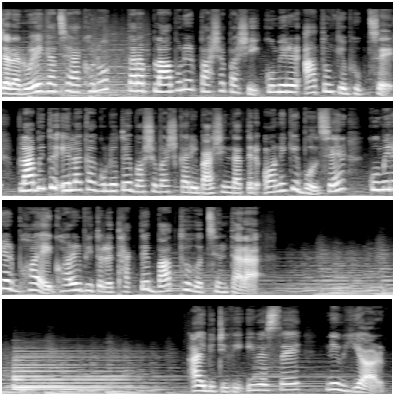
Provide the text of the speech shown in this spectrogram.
যারা রয়ে গেছে এখনও তারা প্লাবনের পাশাপাশি কুমিরের আতঙ্কে ভুগছে। প্লাবিত এলাকাগুলোতে বসবাসকারী বাসিন্দাদের অনেকে বলছেন, কুমিরের ভয়ে ঘরের ভিতরে থাকতে বাধ্য হচ্ছেন তারা। IBTV USA New York.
